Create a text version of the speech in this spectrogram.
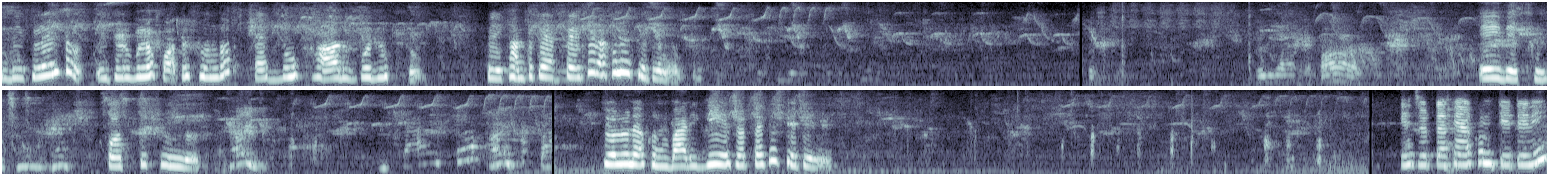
দেখলেন তো এঁচড়গুলো কত সুন্দর, একদম খাওয়ার উপযুক্ত। তো এখান থেকে একটা এঁচড় এখন কেটে নেব। এই দেখুন, কত সুন্দর। চলুন এখন বাড়ি গিয়ে এঁচড়টাকে কেটে নিই। এঁচড়টাকে এখন কেটে নিই।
